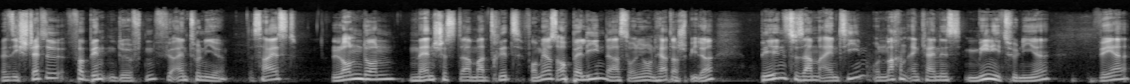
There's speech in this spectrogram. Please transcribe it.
wenn sich Städte verbinden dürften für ein Turnier? Das heißt, London, Manchester, Madrid, von mir aus auch Berlin, da hast du Union und Hertha-Spieler, bilden zusammen ein Team und machen ein kleines Mini-Turnier. Wer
